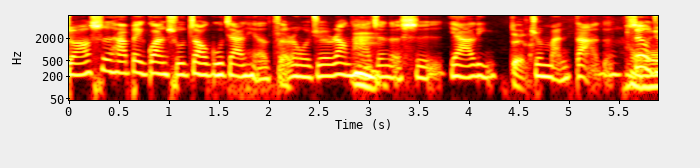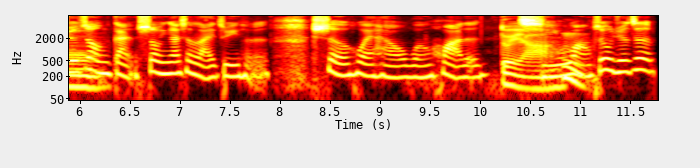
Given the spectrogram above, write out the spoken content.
主要是他被灌输照顾家庭的责任，我觉得让他真的是压力对了，就蛮大的，所以我觉得这种感受应该是来自于可能社会还有文化的对啊期，望，所以我觉得这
